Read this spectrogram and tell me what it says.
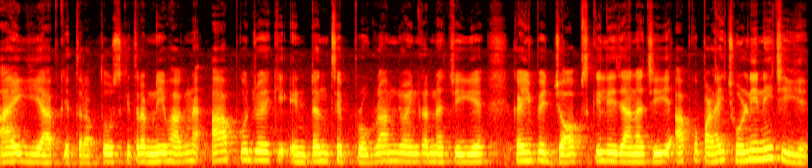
आएगी आपकी तरफ़ तो उसकी तरफ़ नहीं भागना आपको जो है कि इंटर्नशिप प्रोग्राम ज्वाइन करना चाहिए, कहीं पे जॉब्स के लिए जाना चाहिए, आपको पढ़ाई छोड़नी नहीं चाहिए,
